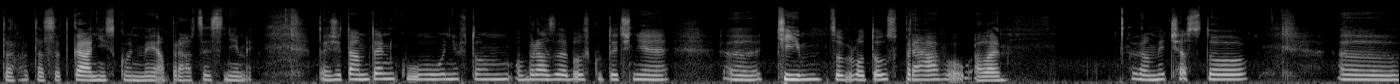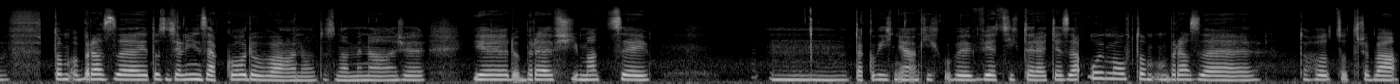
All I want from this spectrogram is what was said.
tahle, ta setkání s koňmi a práce s nimi. Takže tam ten kůň v tom obraze byl skutečně tím, co bylo tou zprávou, ale velmi často eh, v tom obraze je to sdělení zakódováno. To znamená, že je dobré všímat si mm, takových nějakých věcí, které tě zaujmou v tom obraze, toho, co třeba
